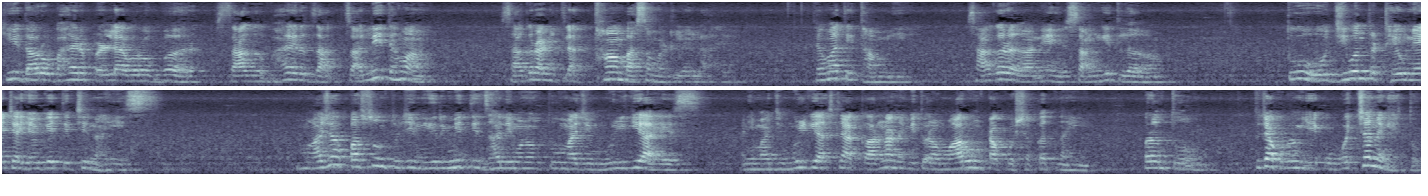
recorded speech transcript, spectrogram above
ही दारू बाहेर पडल्याबरोबर साग बाहेर जात चालली तेव्हा सागराने तिला थांब असं म्हटलेलं आहे. तेव्हा ती थांबली. सागराने सांगितलं तू जिवंत ठेवण्याच्या योग्यतेची नाहीस. माझ्यापासून तुझी निर्मिती झाली म्हणून तू माझी मुलगी आहेस आणि माझी मुलगी असल्या कारणानं मी तुला मारून टाकू शकत नाही. परंतु तुझ्याकडून एक वचन घेतो.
